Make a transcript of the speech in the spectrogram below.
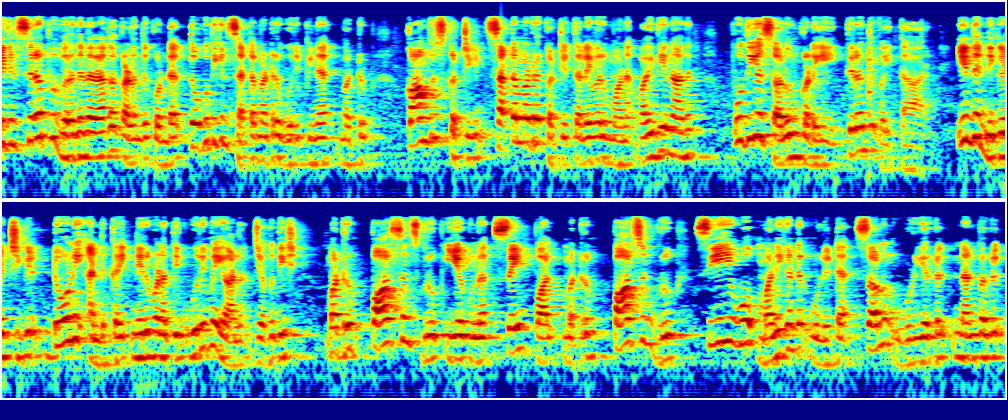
இதில் சிறப்பு விருந்தினராக கலந்து கொண்ட தொகுதியின் சட்டமன்ற உறுப்பினர் மற்றும் காங்கிரஸ் கட்சியின் சட்டமன்ற கட்சித் தலைவருமான வைத்தியநாதன் புதிய சலூன் கடையை திறந்து வைத்தார். இந்த நிகழ்ச்சியில் டோனி அண்ட் கை நிறுவனத்தின் உரிமையாளர் ஜெகதீஷ் மற்றும் பால்சன்ஸ் குரூப் இயக்குனர் செயின்ட் பால் மற்றும் பால்சன் குரூப் சிஇஓ மணிகண்டன் உள்ளிட்ட சலூன் ஊழியர்கள் நண்பர்கள்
